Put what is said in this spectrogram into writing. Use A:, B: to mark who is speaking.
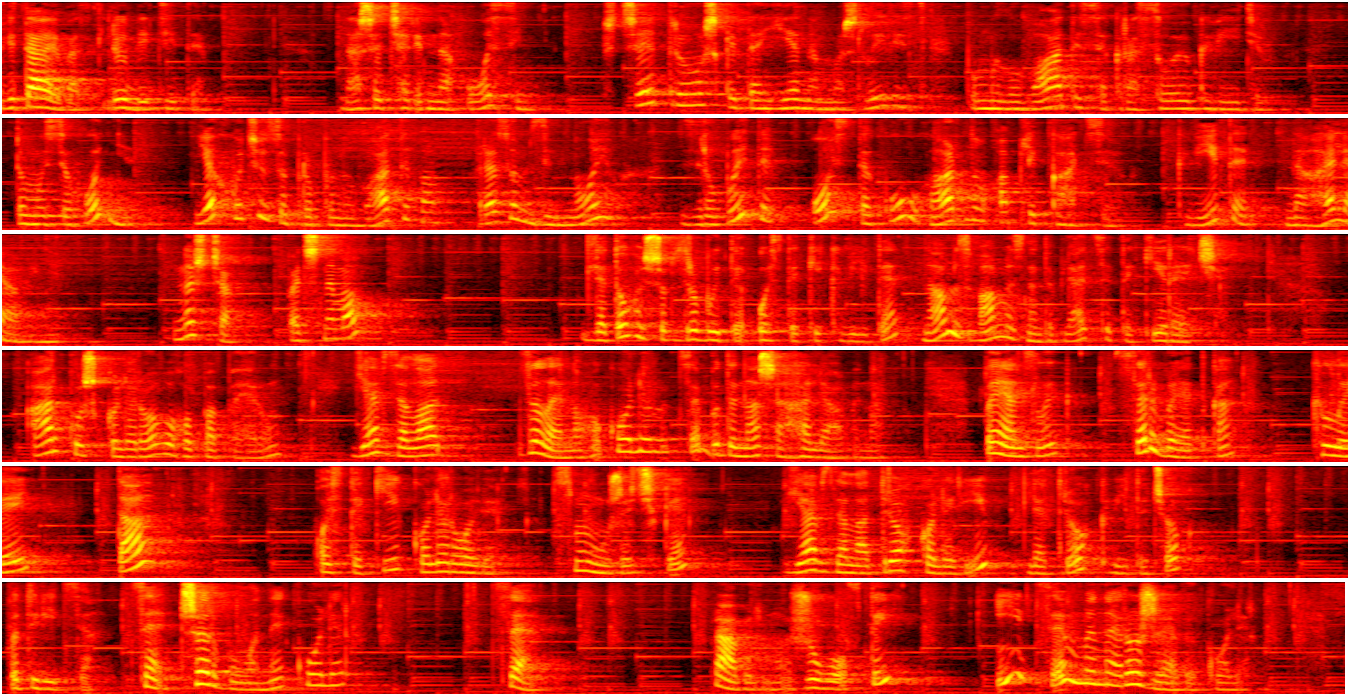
A: Вітаю вас, любі діти! Наша чарівна осінь ще трошки дає нам можливість помилуватися красою квітів. Тому сьогодні я хочу запропонувати вам разом зі мною зробити ось таку гарну аплікацію Квіти на галявині. Ну що, почнемо? Для того, щоб зробити ось такі квіти, нам з вами знадобляться такі речі. Аркуш кольорового паперу. Я взяла зеленого кольору, це буде наша галявина. Пензлик, серветка, клей та ось такі кольорові смужечки. Я взяла трьох кольорів для трьох квіточок. Подивіться, це червоний колір, це правильно жовтий і це в мене рожевий колір.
